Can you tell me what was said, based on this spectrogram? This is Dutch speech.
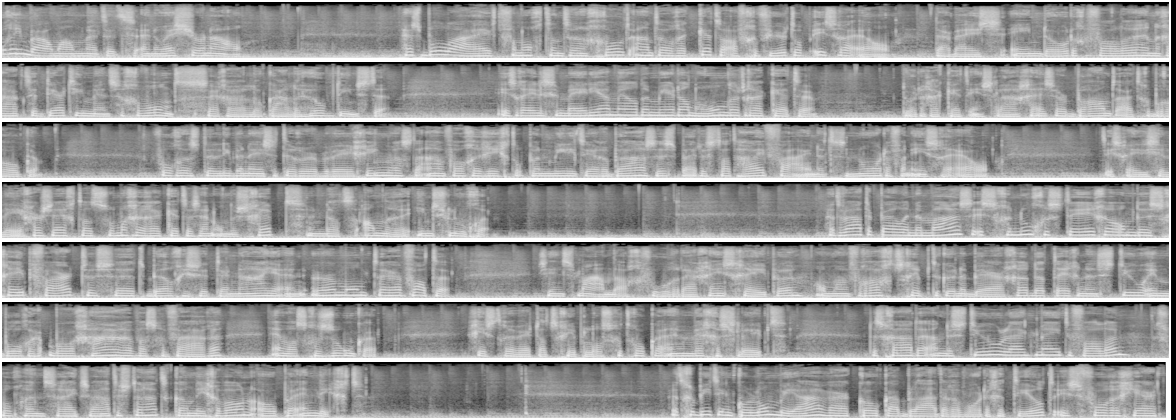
Dorien Bouwman met het NOS Journaal. Hezbollah heeft vanochtend een groot aantal raketten afgevuurd op Israël. Daarbij is één dode gevallen en raakten 13 mensen gewond, zeggen lokale hulpdiensten. Israëlische media melden meer dan 100 raketten. Door de raketinslagen is er brand uitgebroken. Volgens de Libanese terreurbeweging was de aanval gericht op een militaire basis... bij de stad Haifa in het noorden van Israël. Israëlische leger zegt dat sommige raketten zijn onderschept... en dat andere insloegen. Het waterpeil in de Maas is genoeg gestegen om de scheepvaart... tussen het Belgische Ternaaien en Urmond te hervatten... Sinds maandag voeren daar geen schepen om een vrachtschip te kunnen bergen... dat tegen een stuw in Borgharen was gevaren en was gezonken. Gisteren werd dat schip losgetrokken en weggesleept. De schade aan de stuw lijkt mee te vallen. Volgens Rijkswaterstaat kan die gewoon open en dicht. Het gebied in Colombia, waar coca-bladeren worden geteeld... is vorig jaar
